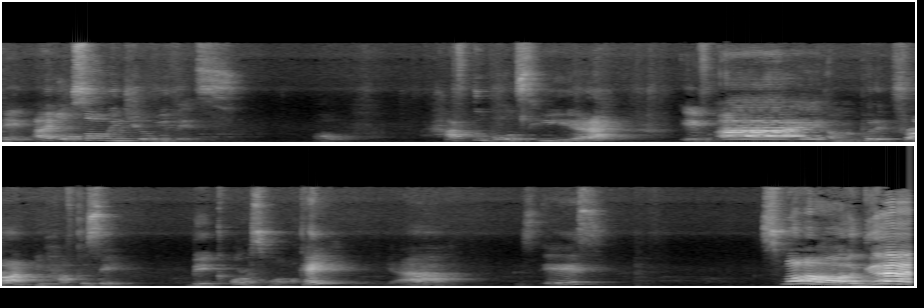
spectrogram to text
Okay I also will show you this. Wow. Have two balls here. If I um, put it front you have to say big or small okay? Yeah. This is Small, good.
